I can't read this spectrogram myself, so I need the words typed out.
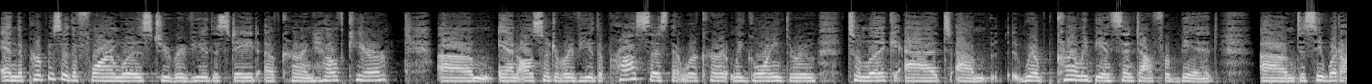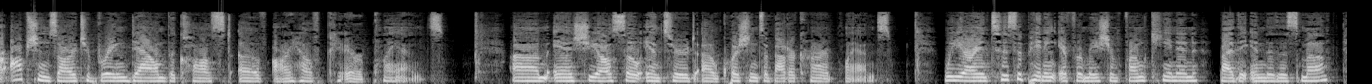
and the purpose of the forum was to review the state of current health care um, and also to review the process that we're currently going through to look at, um, we're currently being sent out for bid um, to see what our options are to bring down the cost of our health care plans. Um, and she also answered uh, questions about her current plans. We are anticipating information from Keenan by the end of this month,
